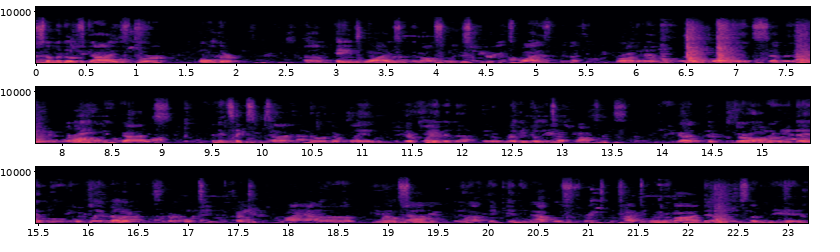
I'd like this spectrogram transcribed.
some of those guys were older, um, age-wise, and then also experience-wise. And I think we brought in, brought in seven or eight new guys, and it takes some time. You know, and they're playing, they're playing in a, in a really, really tough conference. You got they're, they're on the road today, and we're playing Bellarmine, who's the number one team in the country. Um, you know, so and I think Indianapolis is ranked in the top 25. Down in Southern Indiana,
